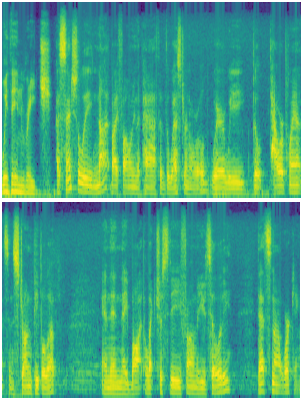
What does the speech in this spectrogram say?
within reach. Essentially, not by following the path of the Western world, where we built power plants and strung people up, and then they bought electricity from a utility. That's not working.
